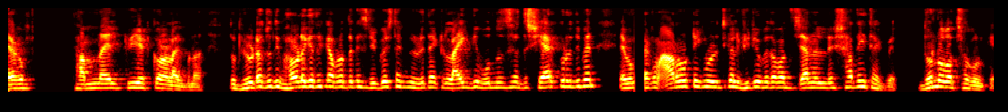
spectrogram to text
এরকম থাম্বনাইল ক্রিয়েট করা লাগবে না। তো ভিডিওটা যদি ভালো লেগে থাকে আপনাদের কাছে রিকোয়েস্ট থাকবে ভিডিওতে একটা লাইক দিয়ে বন্ধুদের সাথে শেয়ার করে দিবেন এবং এরকম আরও টেকনোলজিক্যাল ভিডিও পেতে আমাদের চ্যানেলের সাথেই থাকবে ধন্যবাদ সকলকে।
